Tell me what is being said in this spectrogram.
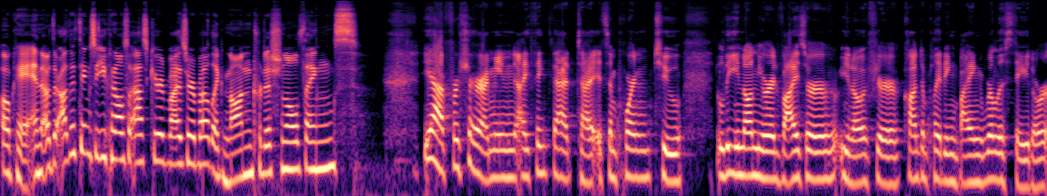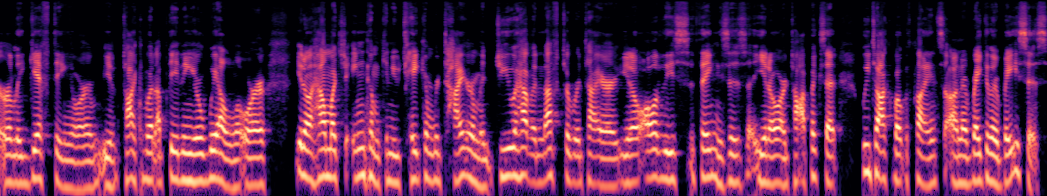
Okay. And are there other things that you can also ask your advisor about, like non traditional things? Yeah, for sure. I mean, I think that uh, it's important to lean on your advisor, you know, if you're contemplating buying real estate or early gifting or you know talking about updating your will or you know how much income can you take in retirement? Do you have enough to retire? You know, all of these things is you know are topics that we talk about with clients on a regular basis.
